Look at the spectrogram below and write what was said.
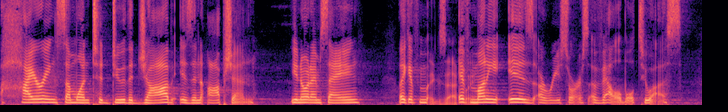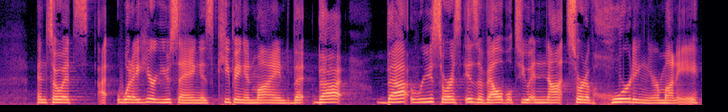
hiring someone to do the job is an option. You know what I'm saying? Like if Exactly. if money is a resource available to us. And so it's what I hear you saying is keeping in mind that that that resource is available to you and not sort of hoarding your money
